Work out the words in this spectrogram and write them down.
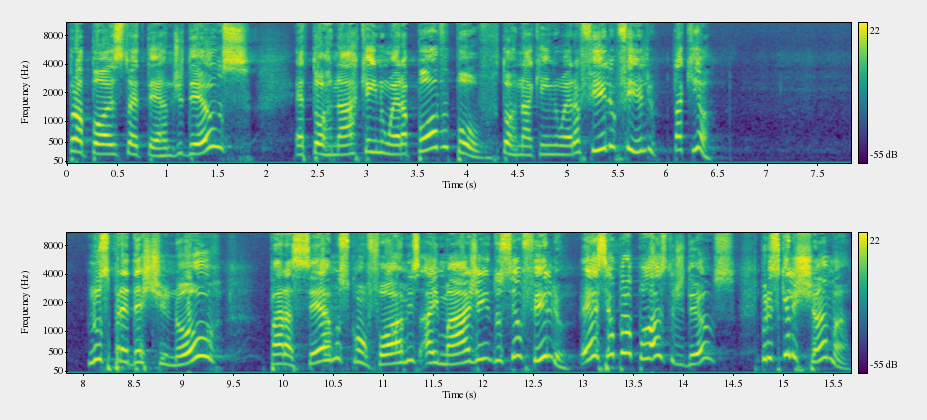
Propósito eterno de Deus é tornar quem não era povo, povo. Tornar quem não era filho, filho. Está aqui, ó. Nos predestinou para sermos conformes à imagem do seu filho. Esse é o propósito de Deus. Por isso que ele chama.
